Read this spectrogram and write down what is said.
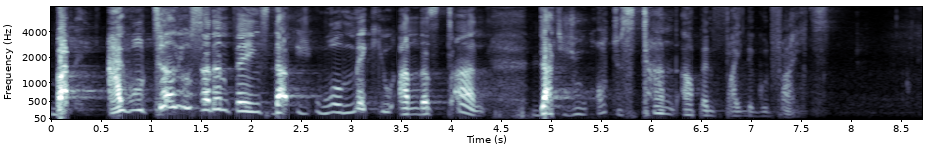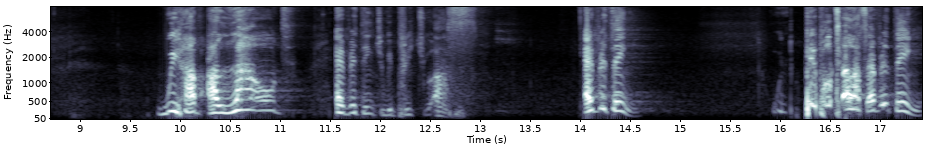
But I will tell you certain things that will make you understand that you ought to stand up and fight the good fight. We have allowed everything to be preached to us. Everything. People tell us everything.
